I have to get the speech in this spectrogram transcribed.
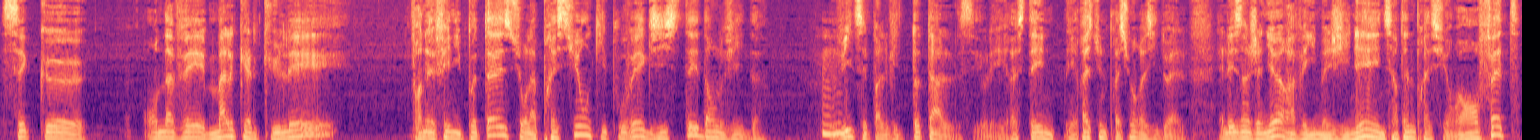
c'est que on avait mal calculé, enfin, on avait fait une hypothèse sur la pression qui pouvait exister dans le vide. Le mhm. vide, c'est pas le vide total. Il, restait une, il reste une pression résiduelle. Et les ingénieurs avaient imaginé une certaine pression. Or, en fait,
